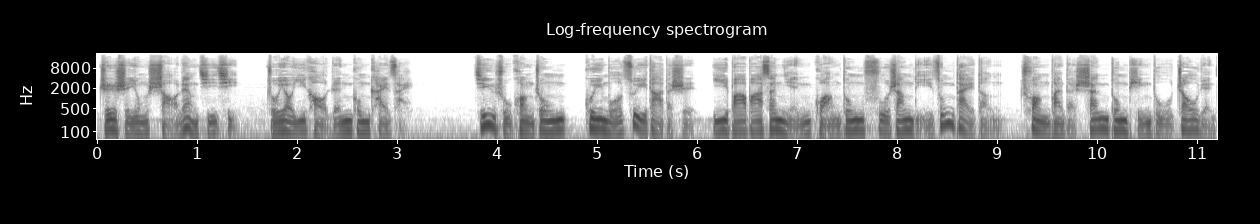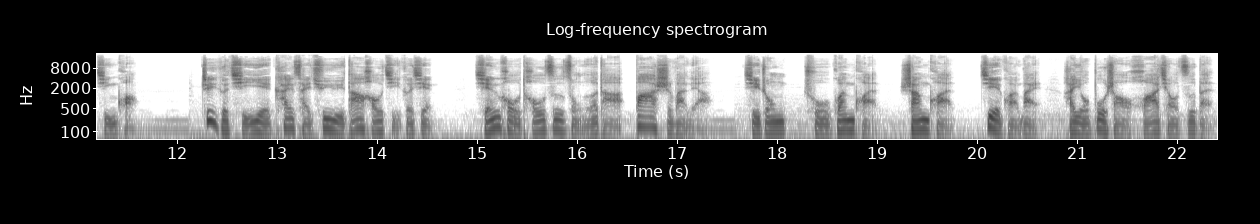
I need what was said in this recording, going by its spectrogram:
只使用少量机器，主要依靠人工开采。金属矿中规模最大的是1883年广东富商李宗岱等创办的山东平度招远金矿。这个企业开采区域达好几个县，前后投资总额达八十万两，其中除官款、商款、借款外，还有不少华侨资本。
